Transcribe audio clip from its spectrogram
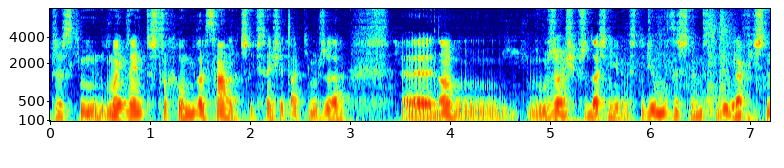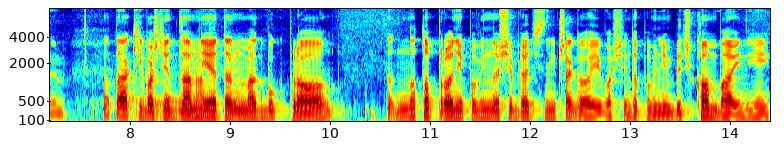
przede wszystkim moim zdaniem też trochę uniwersalne, czyli w sensie takim, że e, no, możemy się przydać, nie wiem, w studiu muzycznym, w studiu graficznym. No tak, i właśnie E, dla mnie ten MacBook Pro, no to Pro nie powinno się brać z niczego i właśnie to powinien być kombine i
